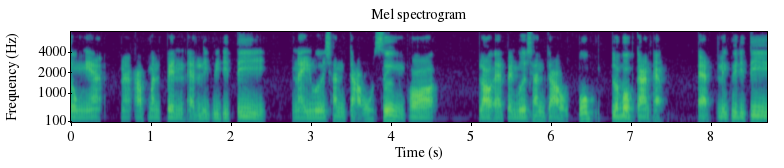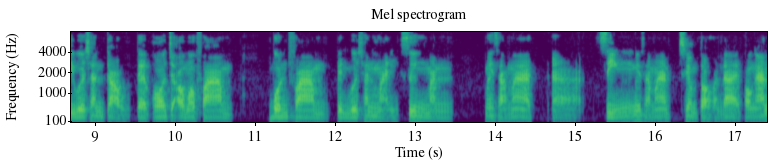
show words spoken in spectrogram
ตรงนี้นะครับ มันเป็น add liquidity ในเวอร์ชันเก่า ซึ่งพอเราแอดเป็นเวอร์ชันเก่าปุ๊บระบบการแอด add liquidity เวอร์ชันเก่า แต่พอจะเอามาฟาร์มบนฟาร์มเป็นเวอร์ชันใหม่ ซึ่งมัน ไม่สามารถซิงค์ไม่สามารถเชื่อมต่อกันได้ เพราะงั้น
